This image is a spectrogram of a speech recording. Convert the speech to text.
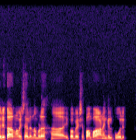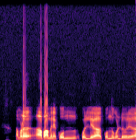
ഒരു കാരണവശാലും നമ്മൾ ഇപ്പോൾ വിഷപ്പാമ്പാണെങ്കിൽ പോലും നമ്മൾ ആ പാമ്പിനെ കൊന്ന് കൊല്ലുക കൊന്നു കൊണ്ടുവരിക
